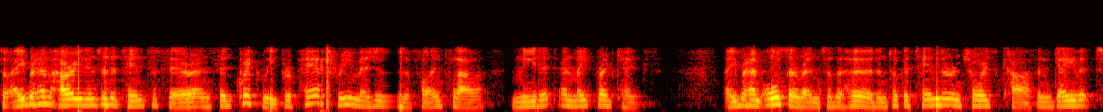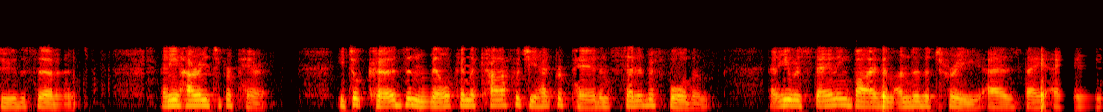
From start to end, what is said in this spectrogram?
So Abraham hurried into the tent to Sarah and said, Quickly, prepare three measures of fine flour, knead it, and make bread cakes. Abraham also ran to the herd and took a tender and choice calf and gave it to the servant. And he hurried to prepare it. He took curds and milk and the calf which he had prepared and set it before them. And he was standing by them under the tree as they ate.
